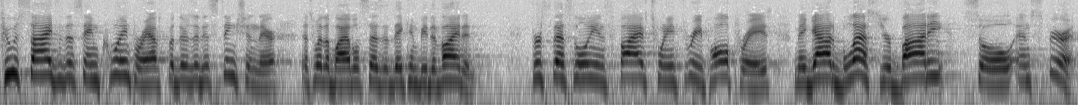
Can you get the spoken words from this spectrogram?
Two sides of the same coin, perhaps, but there's a distinction there. That's why the Bible says that they can be divided. 1 Thessalonians 5.23, Paul prays, May God bless your body, soul, and spirit.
